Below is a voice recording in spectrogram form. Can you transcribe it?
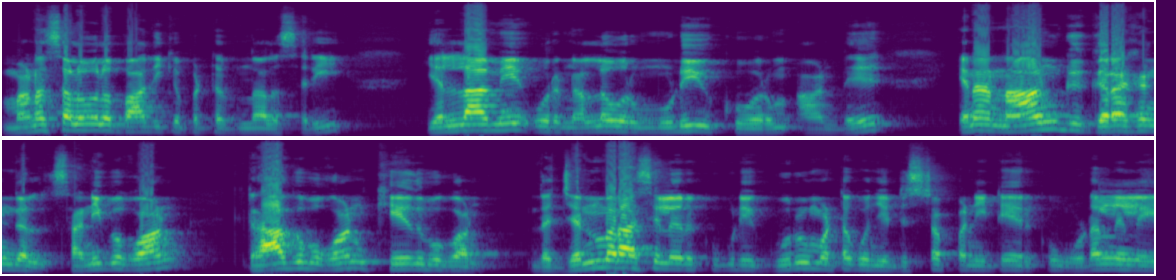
மனசளவில் பாதிக்கப்பட்டு இருந்தாலும் சரி எல்லாமே ஒரு நல்ல ஒரு முடிவுக்கு வரும் ஆண்டு. ஏன்னா நான்கு கிரகங்கள் சனி பகவான் ராகு பகவான் கேது பகவான். இந்த ஜென்ம ராசியில் இருக்கக்கூடிய குரு மட்டும் கொஞ்சம் டிஸ்டர்ப் பண்ணிகிட்டே இருக்கும் உடல்நிலை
